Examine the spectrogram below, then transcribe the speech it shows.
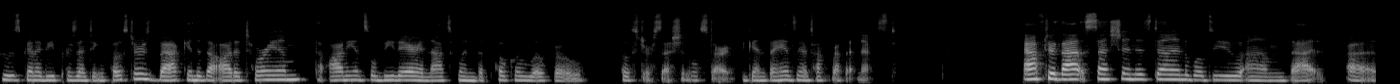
who's going to be presenting posters back into the auditorium. The audience will be there and that's when the Poco Loco poster session will start. Again, Diane's going to talk about that next. After that session is done, we'll do um, that uh,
